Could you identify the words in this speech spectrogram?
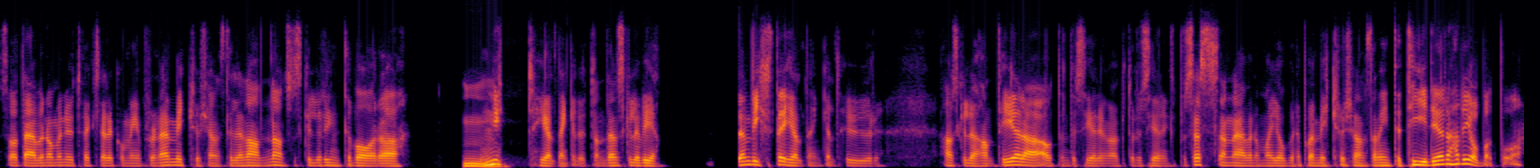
Så att även om en utvecklare kommer in från en mikrotjänst till en annan så skulle det inte vara mm. nytt helt enkelt utan den skulle veta den visste helt enkelt hur han skulle hantera autentisering och auktoriseringsprocessen även om han jobbade på en mikrotjänst han inte tidigare hade jobbat på.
